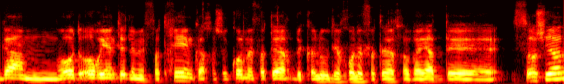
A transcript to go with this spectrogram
גם מאוד oriented למפתחים, ככה שכל מפתח בקלות יכול לפתח חוויית social.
